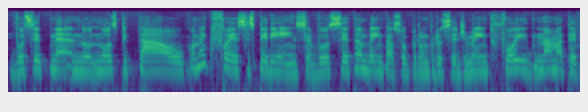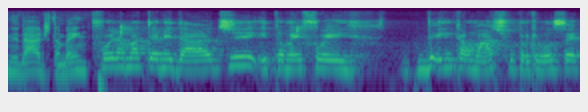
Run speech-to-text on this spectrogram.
você né, no, no, hospital, como é que foi essa experiência? Você também passou por um procedimento? Foi na maternidade também? Foi na maternidade e também foi bem traumático, porque você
